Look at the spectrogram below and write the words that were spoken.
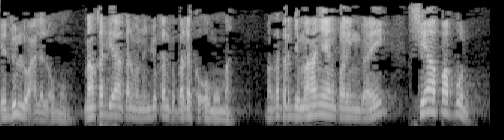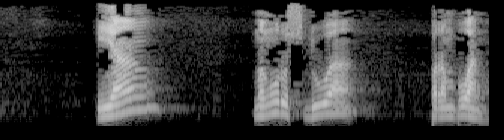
ya dulu alal umum maka dia akan menunjukkan kepada keumuman maka terjemahannya yang paling baik siapa pun yang mengurus dua perempuan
